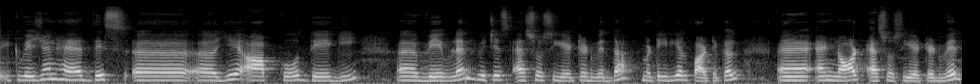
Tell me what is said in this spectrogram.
इक्वेशन है दिस uh, ये आपको देगी wavelength which is associated with the material particle and not associated with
